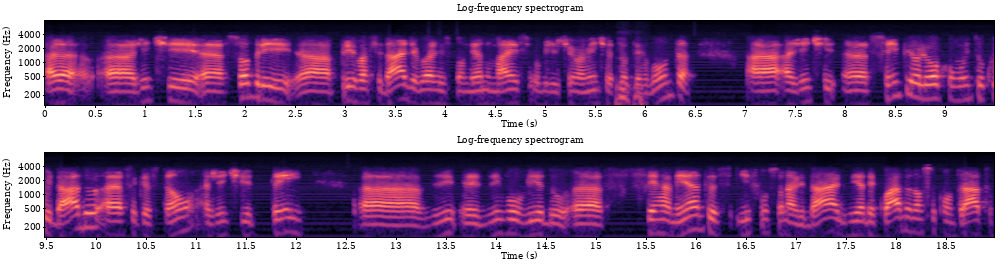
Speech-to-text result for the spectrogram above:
A, a gente, uh, sobre a privacidade, agora respondendo mais objetivamente a sua uhum. pergunta, a, a gente uh, sempre olhou com muito cuidado a essa questão. A gente tem desenvolvido ferramentas e funcionalidades e adequado o nosso contrato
